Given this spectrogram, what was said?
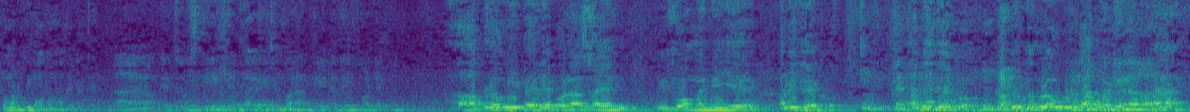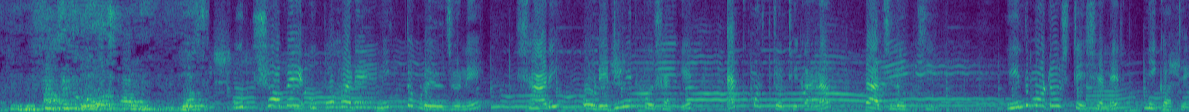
তোমার কি মতামত এটাতে? आप लोग ही पहले बोला साइन रिफॉर्म में नहीं है अभी देखो अभी देखो अभी तुम लोग उल्टा बोल रहे हो हाँ। উৎসবে উপহারে নিত্য প্রয়োজনে শাড়ি ও রেডিমেড পোশাকের একমাত্র ঠিকানা রাজলক্ষ্মী হিন্দ মোটর স্টেশনের নিকটে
